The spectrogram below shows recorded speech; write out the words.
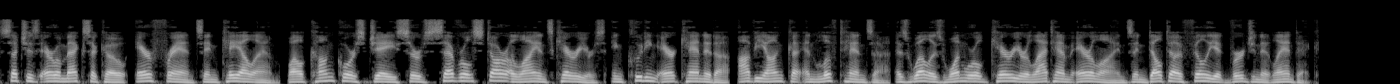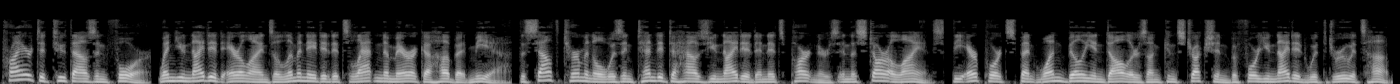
such as Aeromexico, Air France and KLM, while Concourse J serves several Star Alliance carriers including Air Canada, Avianca and Lufthansa as well as oneworld carrier LATAM Airlines and Delta affiliate Virgin Atlantic. Prior to 2004, when United Airlines eliminated its Latin America hub at MIA, the South Terminal was intended to house United and its partners in the Star Alliance. The airport spent $1 billion on construction before United withdrew its hub.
